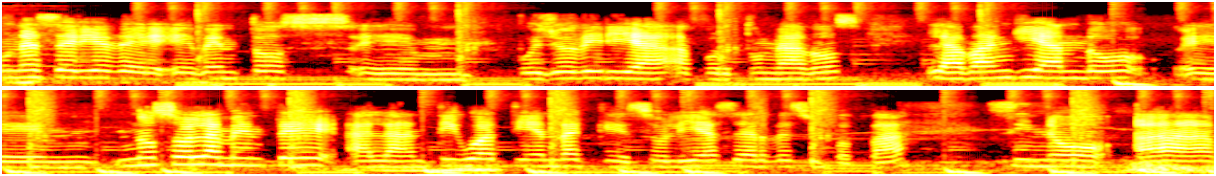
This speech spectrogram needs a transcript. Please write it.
una serie de eventos, em, pues yo diría afortunados, la van guiando em, no solamente a la antigua tienda que solía ser de su papá, sino a,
